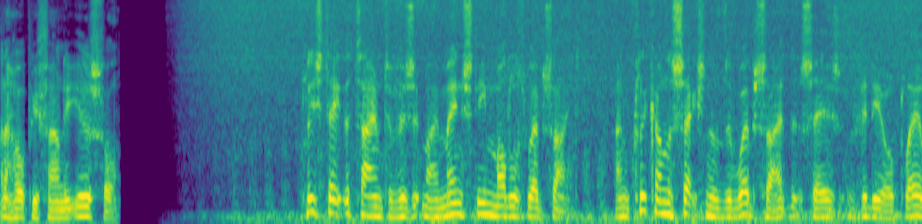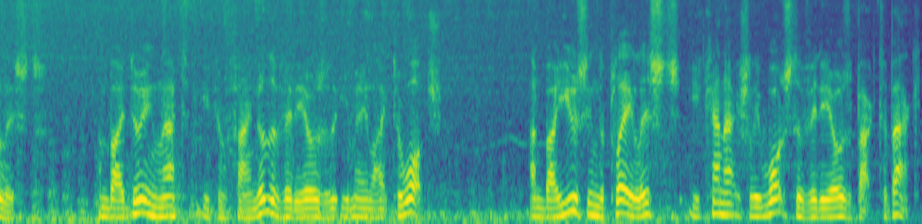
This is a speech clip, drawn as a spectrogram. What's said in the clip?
and I hope you found it useful please take the time to visit my Mainsteam Models website and click on the section of the website that says Video Playlists. And by doing that, you can find other videos that you may like to watch. And by using the playlists, you can actually watch the videos back to back.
